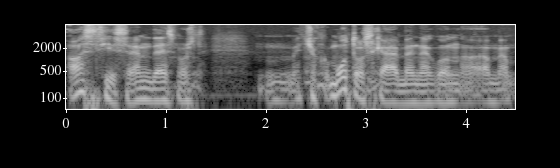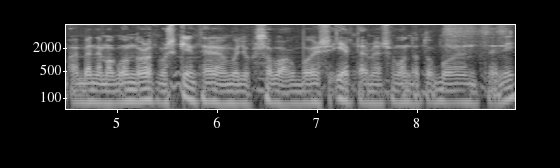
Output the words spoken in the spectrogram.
azt hiszem, de ezt most csak motoszkál benne gond, bennem a gondolat, most kénytelen vagyok szavakból és értelmes mondatokból önteni,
